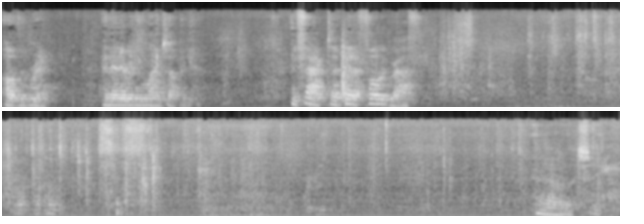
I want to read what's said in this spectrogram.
of the ring. And then everything lines up again. In fact, I've got a photograph. Uh, let's see.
